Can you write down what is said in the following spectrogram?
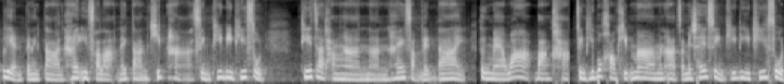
เปลี่ยนเป็นการให้อิสระในการคิดหาสิ่งที่ดีที่สุดที่จะทำงานนั้นให้สำเร็จได้ ถึงแม้ว่าบางครั้งสิ่งที่พวกเขาคิดมา มันอาจจะไม่ใช่สิ่งที่ดีที่สุด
